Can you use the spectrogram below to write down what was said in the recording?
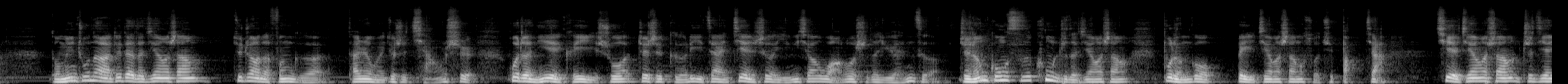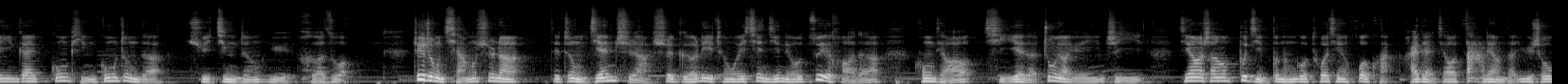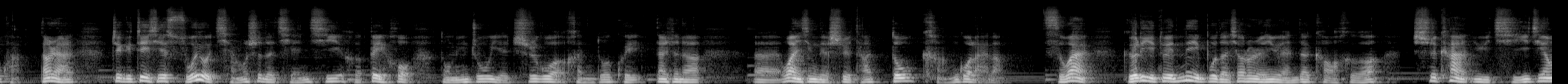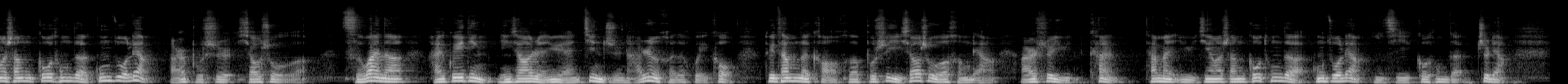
董明珠呢对待的经销商。最重要的风格，他认为就是强势，或者你也可以说，这是格力在建设营销网络时的原则。只能公司控制的经销商，不能够被经销商所去绑架，且经销商之间应该公平公正的去竞争与合作。这种强势呢的这种坚持啊，是格力成为现金流最好的空调企业的重要原因之一。经销商不仅不能够拖欠货款，还得交大量的预收款。当然，这个这些所有强势的前期和背后，董明珠也吃过很多亏。但是呢，呃，万幸的是，他都扛过来了。此外，格力对内部的销售人员的考核是看与其经销商沟通的工作量，而不是销售额。此外呢，还规定营销人员禁止拿任何的回扣，对他们的考核不是以销售额衡量，而是与看他们与经销商沟通的工作量以及沟通的质量。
